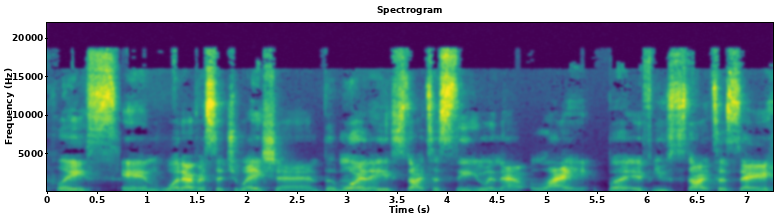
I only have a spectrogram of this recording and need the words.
place in whatever situation, the more they start to see you in that light. But if you start to say,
